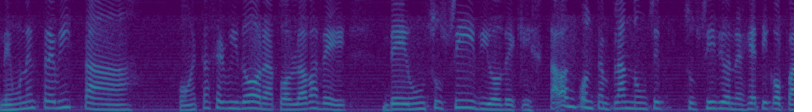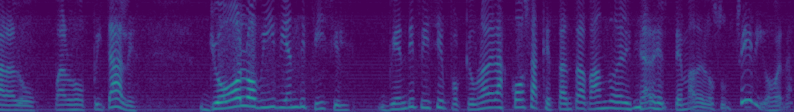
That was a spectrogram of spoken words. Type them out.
en una entrevista con esta servidora, tú hablabas de un subsidio, de que estaban contemplando un subsidio energético para los, para los hospitales. Yo lo vi bien difícil, bien difícil, porque una de las cosas que están tratando de eliminar es el tema de los subsidios, ¿verdad?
